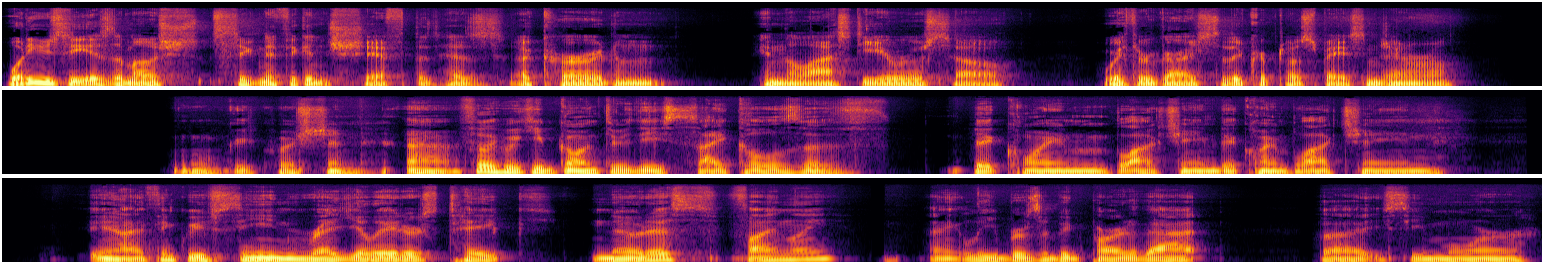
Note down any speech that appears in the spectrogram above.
What do you see as the most significant shift that has occurred in, in the last year or so with regards to the crypto space in general? Ooh, good question. Uh, I feel like we keep going through these cycles of Bitcoin, blockchain, Bitcoin, blockchain. You know, I think we've seen regulators take notice finally. I think Libra is a big part of that, but you see more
